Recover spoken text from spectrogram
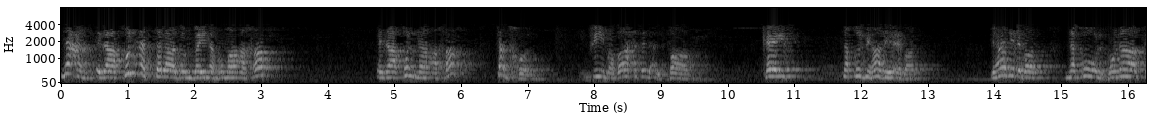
نعم إذا قلنا التلازم بينهما أخص إذا قلنا أخص تدخل في مباحث الألفاظ. كيف؟ نقول بهذه العبارة. بهذه العبارة. نقول هناك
